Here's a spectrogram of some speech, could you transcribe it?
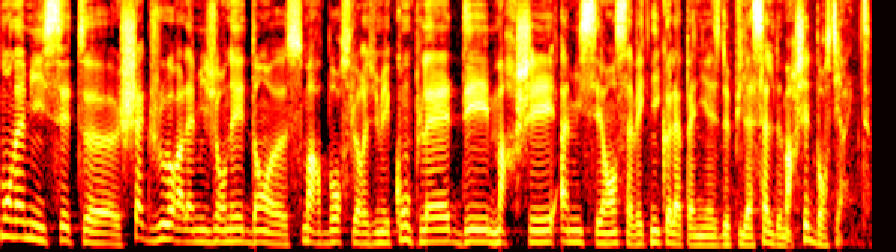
Mon ami, c'est euh, chaque jour à la mi-journée dans euh, Smart Bourse, le résumé complet des marchés à mi-séance avec Nicolas Pagnès depuis la salle de marché de Bourse Direct.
